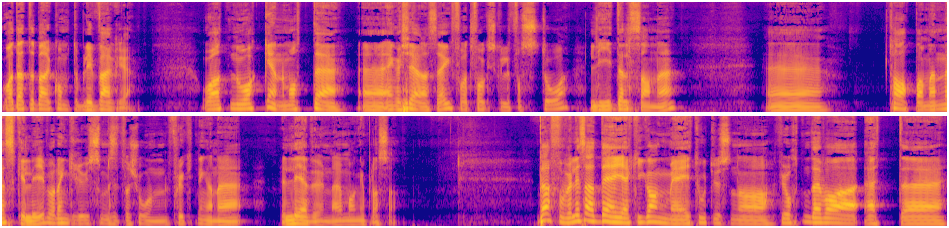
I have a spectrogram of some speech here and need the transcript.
Og at dette bare kom til å bli verre. Og at noen måtte eh, engasjere seg for at folk skulle forstå lidelsene, eh, tap av menneskeliv og den grusomme situasjonen flyktningene lever under mange plasser. Derfor vil jeg si at det jeg gikk i gang med i 2014, det var et eh,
